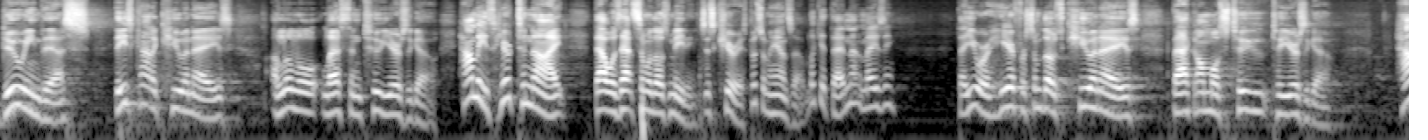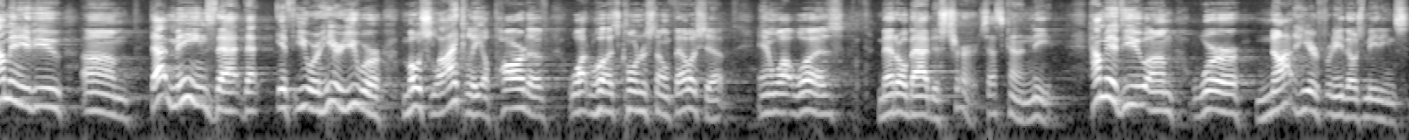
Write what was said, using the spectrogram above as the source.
doing this, these kind of Q&As, a little less than two years ago? How many is here tonight that was at some of those meetings? Just curious. Put some hands up. Look at that. Isn't that amazing? That you were here for some of those Q&As back almost two, two years ago. How many of you, um, that means that, that if you were here, you were most likely a part of what was Cornerstone Fellowship and what was Meadow Baptist Church. That's kind of neat. How many of you um, were not here for any of those meetings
